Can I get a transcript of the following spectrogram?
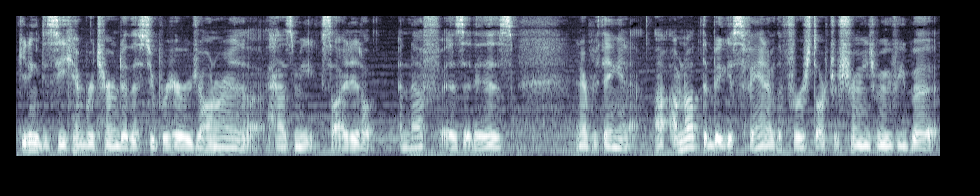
getting to see him return to the superhero genre has me excited enough as it is, and everything. And I'm not the biggest fan of the first Doctor Strange movie, but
